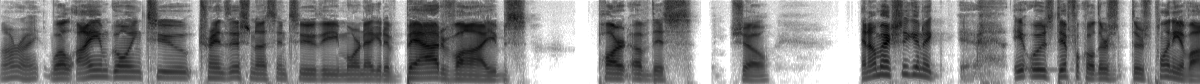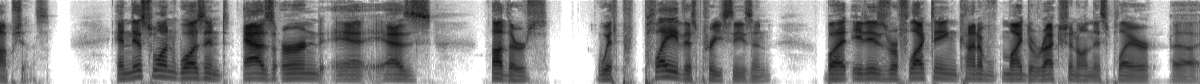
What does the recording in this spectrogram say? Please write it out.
All right. Well, I am going to transition us into the more negative bad vibes part of this show. And I'm actually going to it was difficult. There's there's plenty of options. And this one wasn't as earned as others with play this preseason, but it is reflecting kind of my direction on this player, uh,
